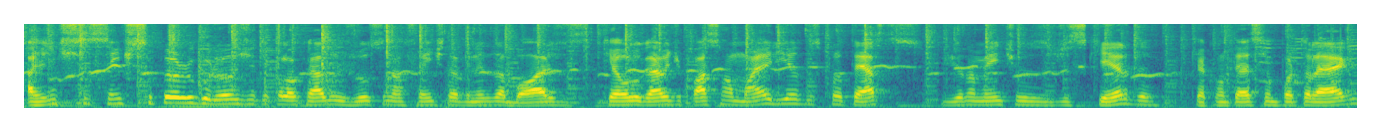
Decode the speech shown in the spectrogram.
A gente se sente super orgulhoso de ter colocado justo na frente da Avenida da Borges, que é o lugar onde passam a maioria dos protestos. Geralmente os de esquerda, que acontecem em Porto Alegre,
